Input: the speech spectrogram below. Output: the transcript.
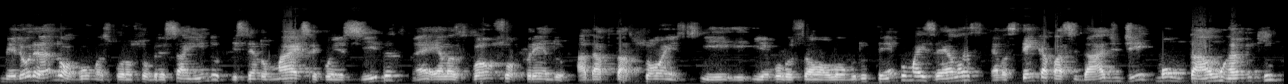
melhorando, algumas foram sobressaindo e sendo mais reconhecidas, né? elas vão sofrendo adaptações e, e, e evolução ao longo do tempo, mas elas, elas têm capacidade de montar um ranking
